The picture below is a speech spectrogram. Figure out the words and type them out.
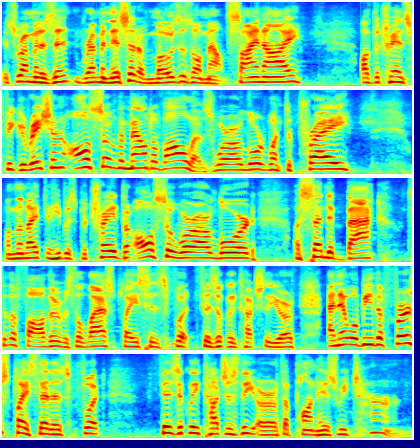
It's reminiscent of Moses on Mount Sinai, of the Transfiguration, also of the Mount of Olives, where our Lord went to pray on the night that he was betrayed, but also where our Lord ascended back to the Father. It was the last place his foot physically touched the earth, and it will be the first place that his foot physically touches the earth upon his return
